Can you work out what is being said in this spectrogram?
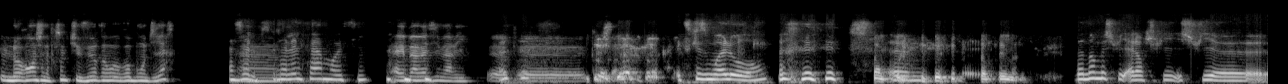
Laurent, j'ai l'impression que tu veux rebondir. Ah, j'allais le faire moi aussi. Eh bien, vas-y, Marie. Excuse-moi, Laurent. non, non, mais je suis. Alors, je suis. Je suis, euh,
